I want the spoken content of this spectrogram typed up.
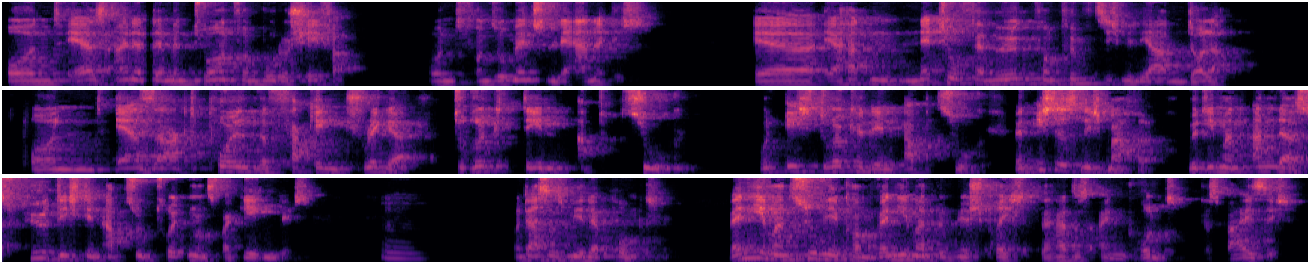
und er ist einer der Mentoren von Bodo Schäfer. Und von so Menschen lerne ich. Er, er hat ein Nettovermögen von 50 Milliarden Dollar. Und er sagt, pull the fucking trigger, drück den Abzug. Und ich drücke den Abzug. Wenn ich es nicht mache, wird jemand anders für dich den Abzug drücken und zwar gegen dich. Mhm. Und das ist mir der Punkt. Wenn jemand zu mir kommt, wenn jemand mit mir spricht, dann hat es einen Grund. Das weiß ich.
